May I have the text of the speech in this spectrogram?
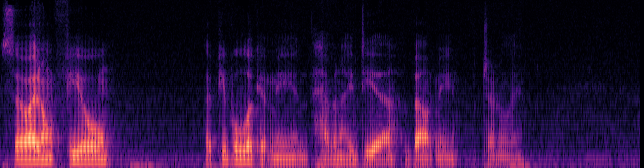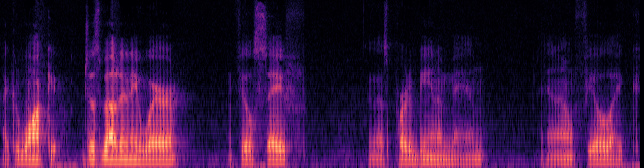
So I don't feel that people look at me and have an idea about me generally. I could walk just about anywhere and feel safe. And that's part of being a man. And I don't feel like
